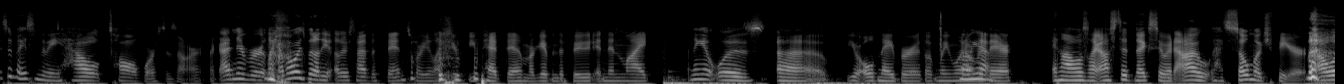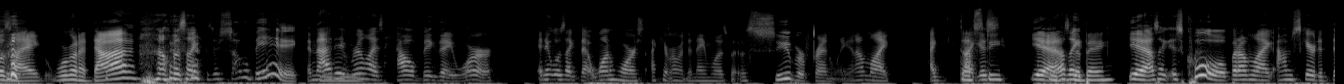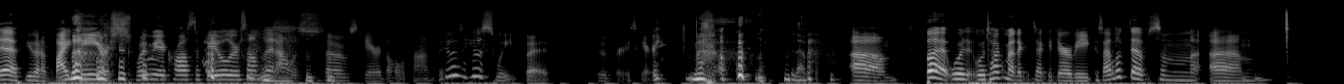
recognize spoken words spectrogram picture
It's amazing to me how tall horses are. Like, I never like I've always been on the other side of the fence where you like you, you pet them or give them the food, and then like I think it was uh your old neighbor like when we went Oh, over yeah. there. And I was like, I stood next to it. I had so much fear. I was like, "We're gonna die." I was like, "They're so big," and I didn't Mhm. realize how big they were. And it was like that one horse. I can't remember what the name was, but it was super friendly. And I'm like, I, I guess, yeah. the, I was like, bay. yeah, I was like, it's cool, but I'm like, I'm scared to death. You're gonna bite me or swing me across the field or something. I was so scared the whole time. But it was he was sweet, but it was very scary. Love. Um, but we're we're talking about the Kentucky Derby because I looked up some um,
